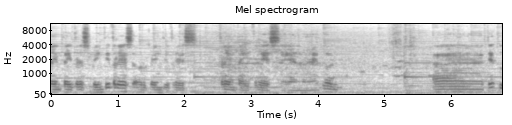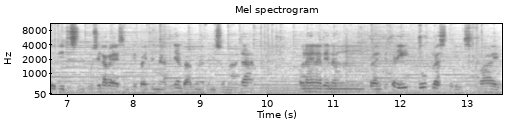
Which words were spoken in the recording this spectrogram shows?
33-23 or 23-33. Ayan mga idol. At yan, 2 digits din po sila. Kaya simplify din natin yan bago natin yung sumada. Unahin natin ng 23. 2 plus 3 is 5.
